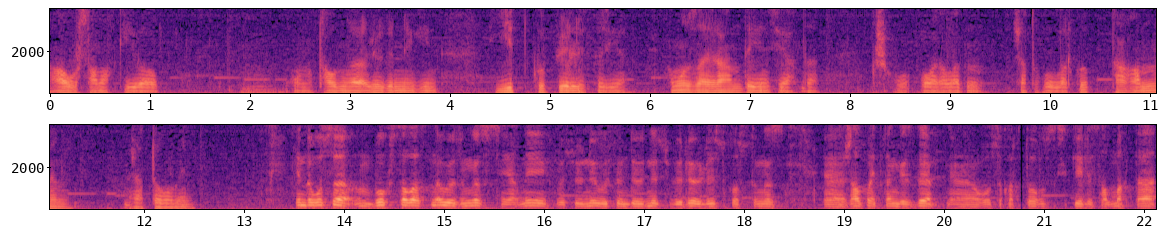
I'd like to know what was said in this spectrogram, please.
ауыр салмақ киіп алып оны тауда жүргеннен кейін ет көп беріледі бізге. Қымыз айран деген сияқты күш қу- қуат алатын жаттығулар көп. Тағаммен жаттығумен. Енді осы бокс саласына өзіңіз яғни өсуіне өркендеуіне сүбелі үлес қостыңыз. Ә, жалпы айтқан кезде ә, осы 49 келі салмақта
